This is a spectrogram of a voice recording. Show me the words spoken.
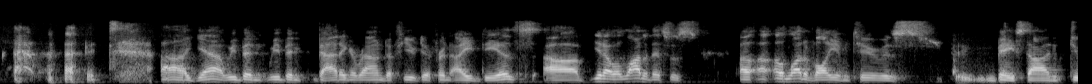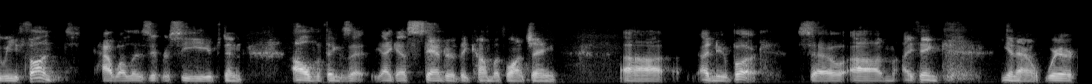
uh, yeah, we've been we've been batting around a few different ideas. Uh, you know, a lot of this was a, a lot of volume two is based on do we fund how well is it received and all the things that I guess standardly come with launching uh, a new book. So um, I think you know we're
